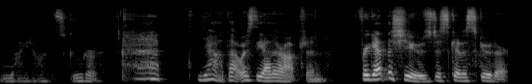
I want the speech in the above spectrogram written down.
ride on scooter. Yeah, that was the other option. Forget the shoes, just get a scooter.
